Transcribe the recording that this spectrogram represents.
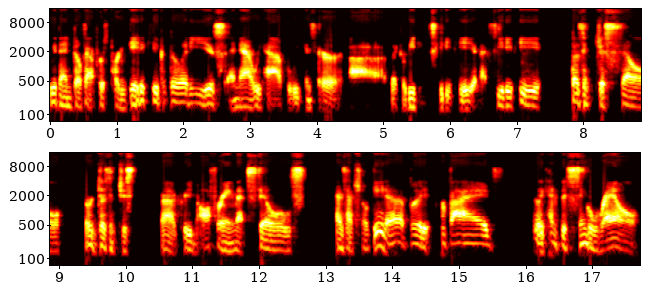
We then built out first party data capabilities. And now we have what we consider uh, like a leading CDP. And that CDP doesn't just sell or doesn't just uh, create an offering that sells transactional data, but it provides really kind of this single rail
